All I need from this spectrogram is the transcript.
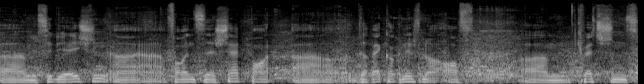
um, situation. Uh, for instance, chatbot, uh, the recognition of um, questions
